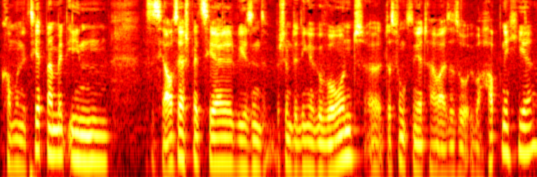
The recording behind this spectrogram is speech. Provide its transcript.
kommuniziert man mit ihnen? Das ist ja auch sehr speziell. Wir sind bestimmte Dinge gewohnt. Äh, Das funktioniert teilweise so überhaupt nicht hier,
